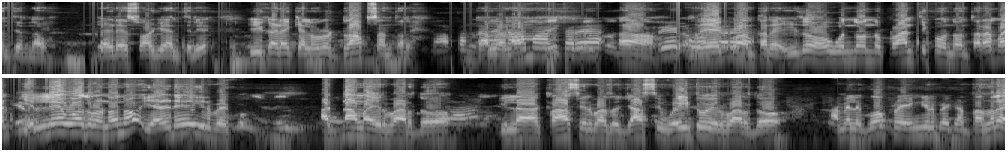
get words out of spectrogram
ಅಂತೀರಿ ನಾವು. ಎರಡೇ ಸ್ವಾಗೆ ಅಂತೀರಿ. ಈ ಕಡೆ ಕೆಲವರು ಡ್ರಾಪ್ಸ್ ಅಂತಾರೆ. ರೇಕು ಅಂತಾರೆ. ಇದು ಒಂದೊಂದು ಪ್ರಾಂತ್ಯಕ್ಕೂ ಒಂದೊಂದ್ ತರ. ಬಟ್ ಎಲ್ಲೇ ಹೋದ್ರು ಎರಡೇ ಇರ್ಬೇಕು. ಅಡ್ಡಾಮ ಇರಬಾರ್ದು ಇಲ್ಲ ಕ್ರಾಸ್ ಇರಬಾರ್ದು ಜಾಸ್ತಿ ವೈಟು ಇರಬಾರ್ದು. ಆಮೇಲೆ ಗೋಪುರ ಹೆಂಗಿರ್ಬೇಕಂತಂದ್ರೆ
